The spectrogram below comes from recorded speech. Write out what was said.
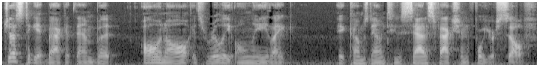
Just to get back at them, but all in all, it's really only like it comes down to satisfaction for yourself,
